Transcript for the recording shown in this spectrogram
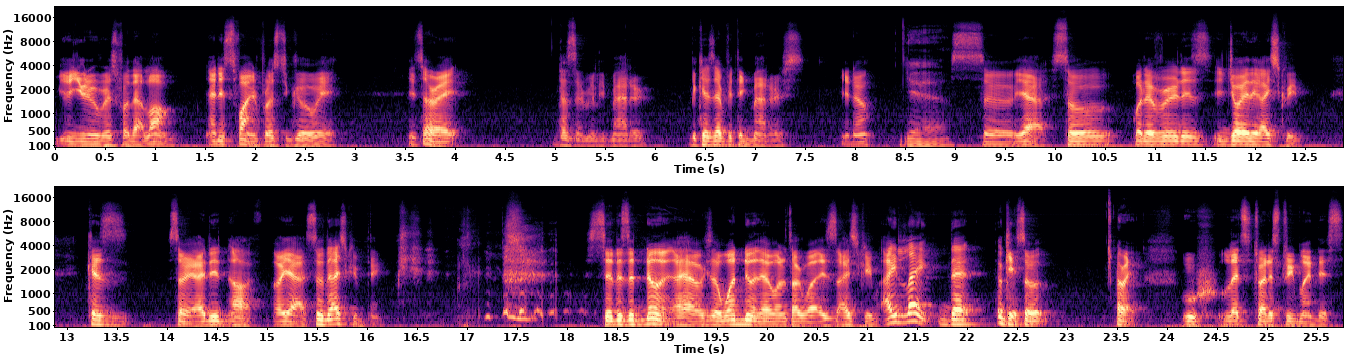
universe for that long. And it's fine for us to go away. It's alright doesn't really matter because everything matters, you know? Yeah. So, yeah. So, whatever it is, enjoy the ice cream. Because, sorry, I didn't. Oh, oh, yeah. So, the ice cream thing. so, there's a note I have. So, one note that I want to talk about is ice cream. I like that. Okay, so, all right. Ooh, let's try to streamline this.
